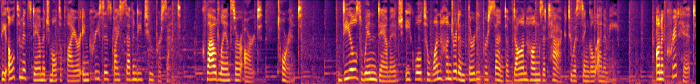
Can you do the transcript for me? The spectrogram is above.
the ultimate's damage multiplier increases by 72%. Cloud Lancer Art, Torrent. Deals wind damage equal to 130% of Dan Heng's attack to a single enemy. On a crit hit,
